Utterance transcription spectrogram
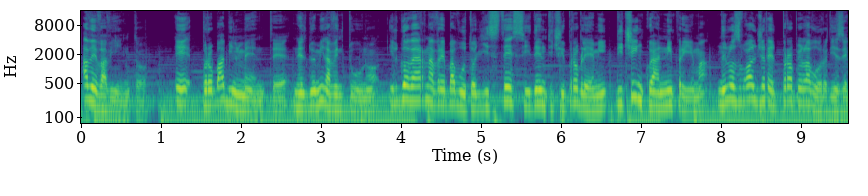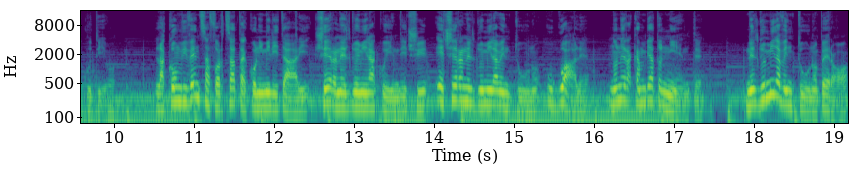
aveva vinto e probabilmente nel 2021 il governo avrebbe avuto gli stessi identici problemi di cinque anni prima nello svolgere il proprio lavoro di esecutivo. La convivenza forzata con i militari c'era nel 2015 e c'era nel 2021, uguale, non era cambiato niente. Nel 2021, però,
